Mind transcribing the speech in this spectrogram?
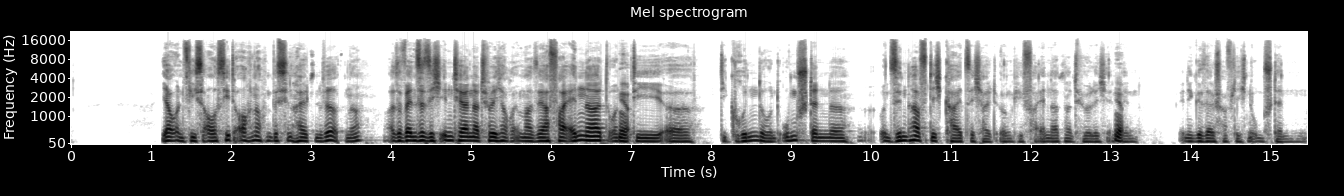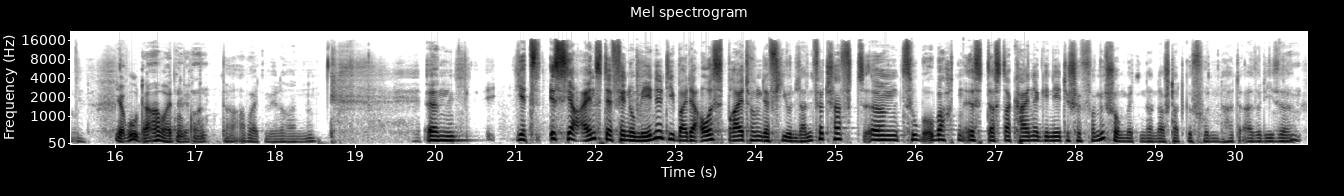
Ja, und wie es aussieht, auch noch ein bisschen halten wird. Ne? Also wenn sie sich intern natürlich auch immer sehr verändert und ja. die äh, die Gründe und Umstände und Sinnhaftigkeit sich halt irgendwie verändert natürlich in, ja. den, in den gesellschaftlichen Umständen. Und ja gut, da arbeiten wir dran. Da arbeiten wir dran. Ne? Ähm, jetzt ist ja eins der Phänomene, die bei der Ausbreitung der Vieh- und Landwirtschaft ähm, zu beobachten ist, dass da keine genetische Vermischung miteinander stattgefunden hat. Also diese hm.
